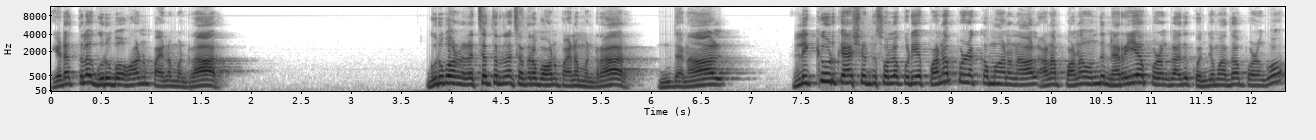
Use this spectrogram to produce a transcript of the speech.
இடத்துல குரு பகவான் பயணம் பண்ணுறார் குருபவன் நட்சத்திரத்தில் சந்திரபகவான் பயணம் பண்ணுறார் இந்த நாள் லிக்விட் கேஷ் என்று சொல்லக்கூடிய பணப்புழக்கமான நாள். ஆனால் பணம் வந்து நிறைய புழங்காது. கொஞ்சமாக தான் புழங்கும்.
